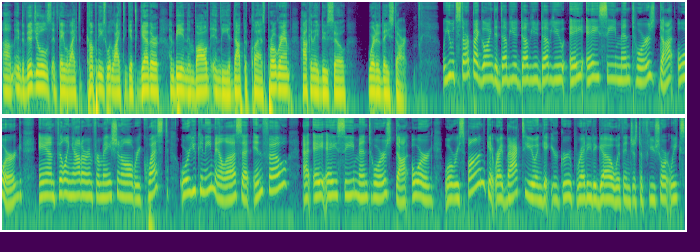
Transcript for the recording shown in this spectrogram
um, individuals, if they would like to, companies would like to get together and being involved in the Adopt a Class program, how can they do so? Where do they start? Well, you would start by going to www.aacmentors.org and filling out our informational request, or you can email us at info at aacmentors.org. We'll respond, get right back to you, and get your group ready to go within just a few short weeks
